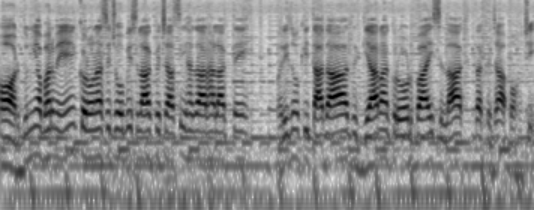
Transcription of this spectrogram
और दुनिया भर में कोरोना से चौबीस लाख पचासी हज़ार हलाकतें मरीजों की तादाद 11 करोड़ 22 लाख तक जा पहुँची।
